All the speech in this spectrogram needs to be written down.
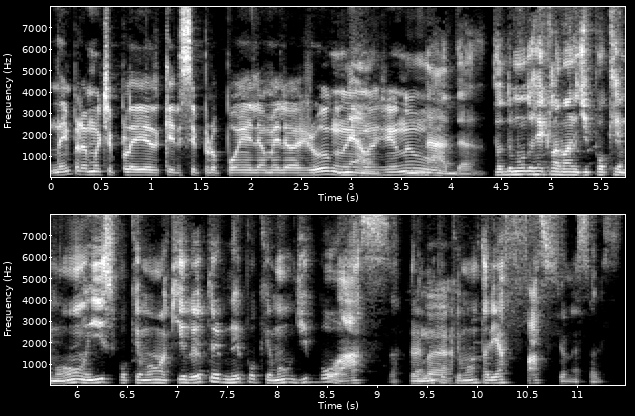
Nem pra multiplayer que ele se propõe ele é o melhor jogo, né? Imagina o... nada. Todo mundo reclamando de Pokémon, isso, Pokémon, aquilo. Eu terminei Pokémon de boaça. Pra mim, É. Pokémon estaria fácil nessa lista.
